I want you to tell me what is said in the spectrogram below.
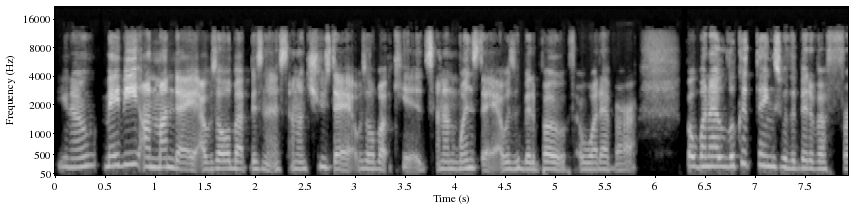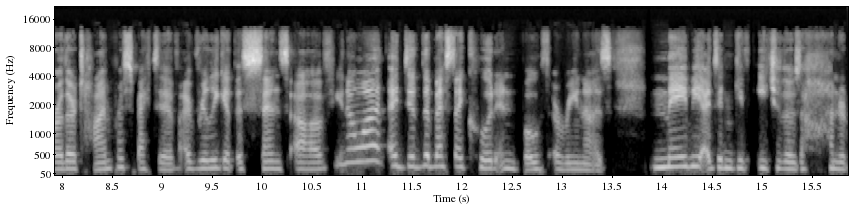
You know, maybe on Monday I was all about business, and on Tuesday I was all about kids, and on Wednesday I was a bit of both or whatever. But when I look at things with a bit of a further time perspective, I really get this sense of, you know what, I did the best I could in both arenas. Maybe I didn't give each of those 100%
